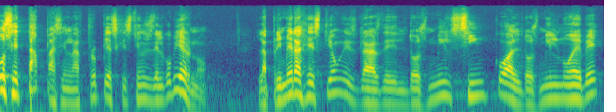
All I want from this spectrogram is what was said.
Dos etapas en las propias gestiones del gobierno. La primera gestión es la del 2005 al 2009,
